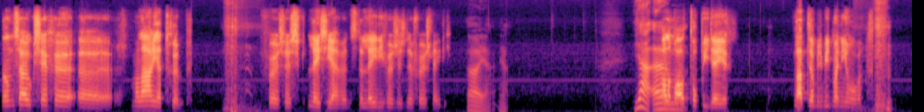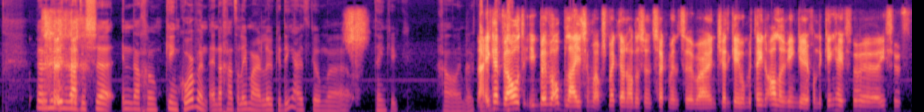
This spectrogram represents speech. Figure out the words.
dan zou ik zeggen eh, Malaria Trump versus Lacey Evans, de lady versus de first lady. Oh ja, ja. Ja, ehm, Allemaal top ideeën. Laat WWE maar niet horen. We hebben nu inderdaad dus eh, inderdaad gewoon King Corbin. En daar gaat alleen maar leuke dingen uitkomen, denk ik. Gaan alleen maar leuke Nou, ik, heb wel het, ik ben wel blij, zeg maar, op SmackDown hadden ze een segment eh, waarin Chad Gable meteen alle ringgear van de King heeft, eh, heeft,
